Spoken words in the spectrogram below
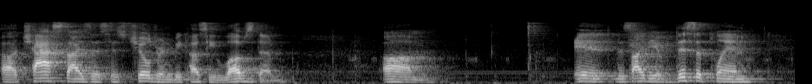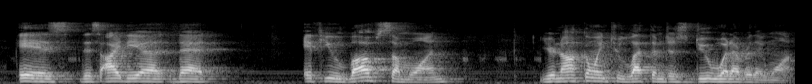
uh, chastises his children because he loves them. Um, it, this idea of discipline is this idea that if you love someone, you're not going to let them just do whatever they want.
